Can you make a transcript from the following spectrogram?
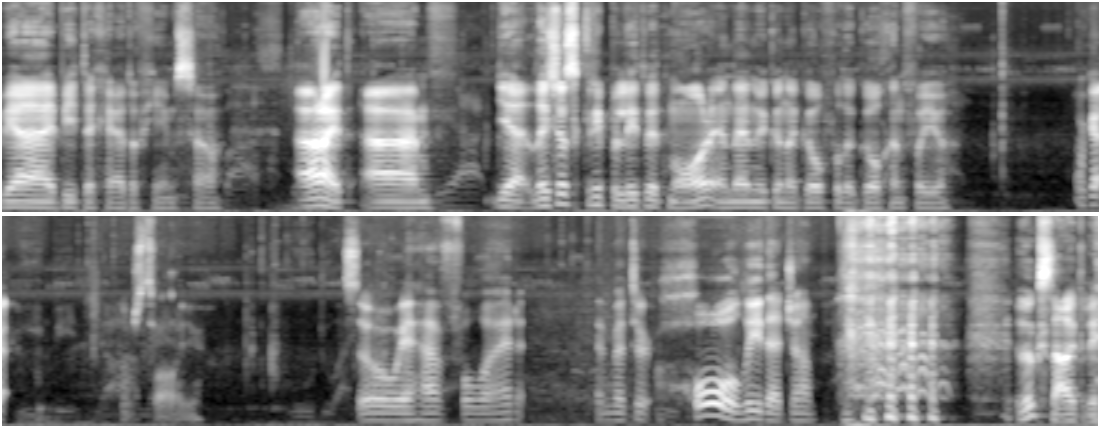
Yeah, I beat ahead of him, so. Alright, um, yeah, let's just creep a little bit more and then we're gonna go for the Gohan for you. Okay. I'll just follow you. So we have full wide inventory. Holy, that jump. it looks ugly,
